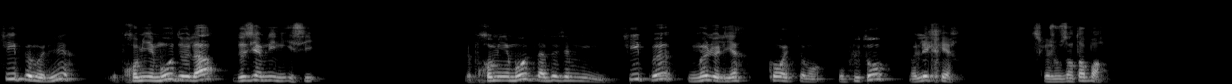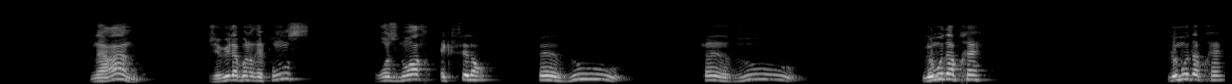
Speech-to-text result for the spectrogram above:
Qui peut me lire le premier mot de la deuxième ligne ici? Le premier mot de la deuxième ligne. Qui peut me le lire correctement? Ou plutôt me l'écrire? Parce que je ne vous entends pas. Naam. J'ai vu la bonne réponse. Rose noire, excellent. Fezou. Fezou. Le mot d'après. Le mot d'après.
